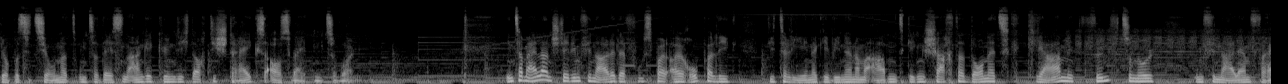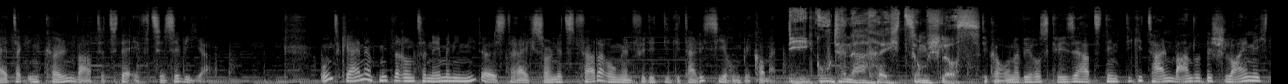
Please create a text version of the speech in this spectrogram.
Die Opposition hat unterdessen angekündigt, auch die Streiks ausweiten zu wollen. Inter Mailand steht im Finale der Fußball-Europa League. Die Italiener gewinnen am Abend gegen Schachter Donetsk klar mit 5 zu 0. Im Finale am Freitag in Köln wartet der FC Sevilla. Und kleine und mittlere Unternehmen in Niederösterreich sollen jetzt Förderungen für die Digitalisierung bekommen. Die gute Nachricht zum Schluss. Die Coronavirus-Krise hat den digitalen Wandel beschleunigt.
